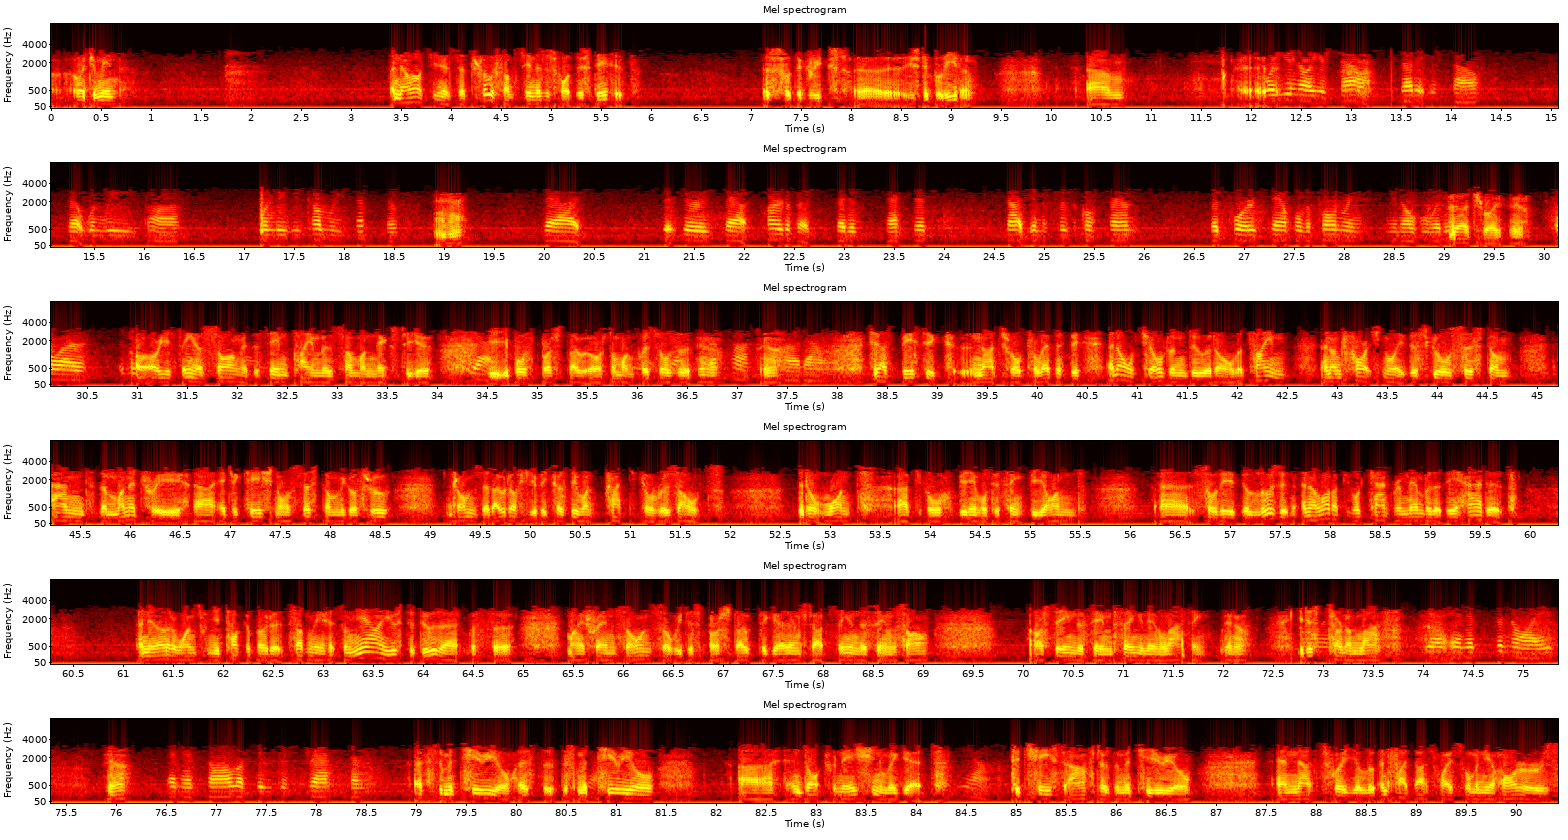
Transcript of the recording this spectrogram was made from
What do you mean? And I'm not saying it's the truth, I'm saying this is what they stated. This is what the Greeks uh, used to believe in you know yourself, said it yourself, that when we uh, when we become receptive, hmm that that there is that part of it that is connected, not in a physical sense, but for example, the phone rings, you know who it is, That's right, yeah. or you, Or, or you sing a song at the same time as someone next to you. yeah, You, you both burst out, or someone whistles yeah, it. You know. Yeah. about Alan. That's basic natural telepathy. And all children do it all the time. And unfortunately, the school system and the monetary uh, educational system we go through drums it out of you because they want practical results. They don't want uh, people being able to think beyond. Uh, so they, they lose it. And a lot of people can't remember that they had it. And in other ones, when you talk about it, suddenly it hits them. Yeah, I used to do that with uh, my friend so and so. We just burst out together and start singing the same song, or saying the same thing and then laughing. You know, you just turn and laugh. Yeah, and it's the noise, Yeah, and it's all of the distraction. it's the material. It's the, this material uh, indoctrination we get Yeah, to chase after the material, and that's where you. Lo- In fact, that's why so many horrors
